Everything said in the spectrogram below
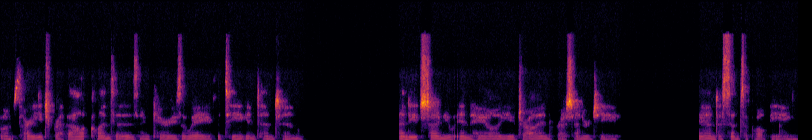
Oh, I'm sorry, each breath out cleanses and carries away fatigue and tension. And each time you inhale, you draw in fresh energy and a sense of well being.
